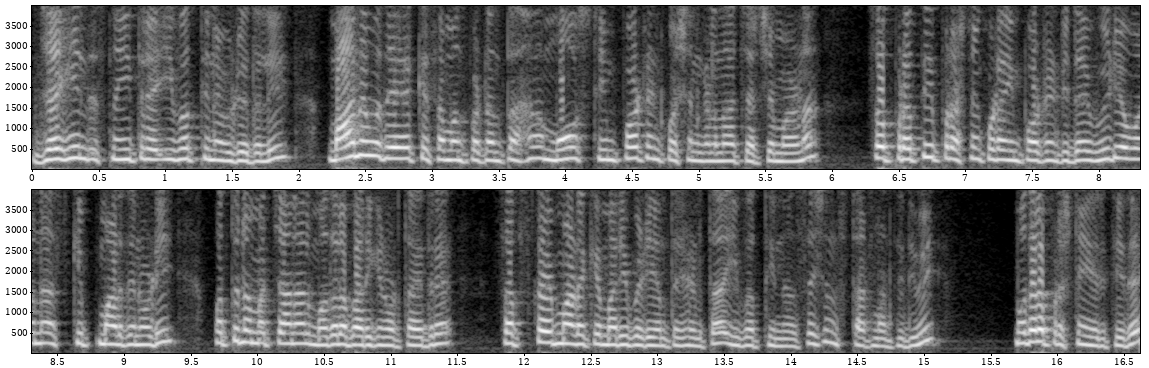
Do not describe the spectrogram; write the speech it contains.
ಜೈ ಹಿಂದ್ ಸ್ನೇಹಿತರೆ, ಇವತ್ತಿನ ವಿಡಿಯೋದಲ್ಲಿ ಮಾನವ ದೇಹಕ್ಕೆ ಸಂಬಂಧಪಟ್ಟಂತಹ ಮೋಸ್ಟ್ ಇಂಪಾರ್ಟೆಂಟ್ ಕ್ವಶನ್ಗಳನ್ನ ಚರ್ಚೆ ಮಾಡೋಣ. ಸೊ ಪ್ರತಿ ಪ್ರಶ್ನೆ ಕೂಡ ಇಂಪಾರ್ಟೆಂಟ್ ಇದೆ. ವಿಡಿಯೋವನ್ನ ಸ್ಕಿಪ್ ಮಾಡದೆ ನೋಡಿ ಮತ್ತು ನಮ್ಮ ಚಾನಲ್ ಮೊದಲ ಬಾರಿಗೆ ನೋಡ್ತಾ ಇದ್ರೆ ಸಬ್ಸ್ಕ್ರೈಬ್ ಮಾಡೋಕ್ಕೆ ಮರಿಬೇಡಿ ಅಂತ ಹೇಳ್ತಾ ಇವತ್ತಿನ ಸೆಷನ್ ಸ್ಟಾರ್ಟ್ ಮಾಡ್ತಿದ್ದೀವಿ. ಮೊದಲ ಪ್ರಶ್ನೆ ಈ ರೀತಿ ಇದೆ.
